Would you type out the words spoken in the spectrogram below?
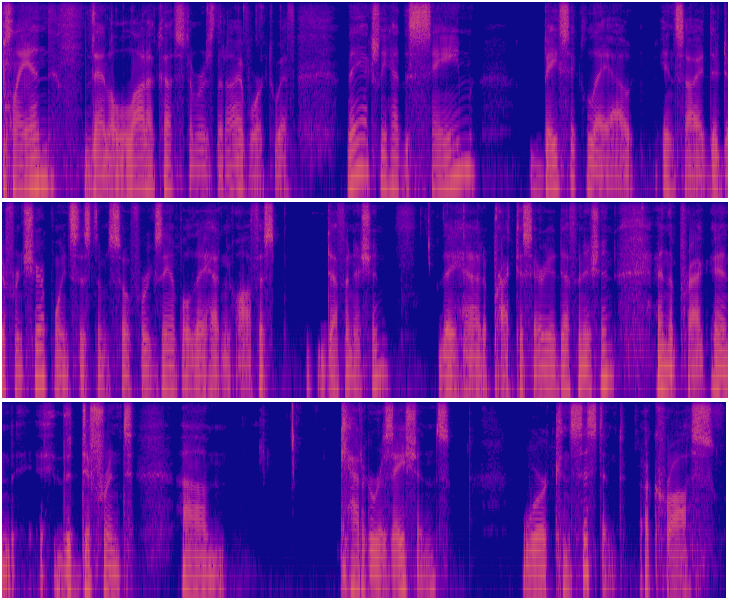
planned than a lot of customers that I've worked with. They actually had the same basic layout inside their different SharePoint systems. So, for example, they had an office definition, they had a practice area definition, and the pra- and the different um, categorizations were consistent across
